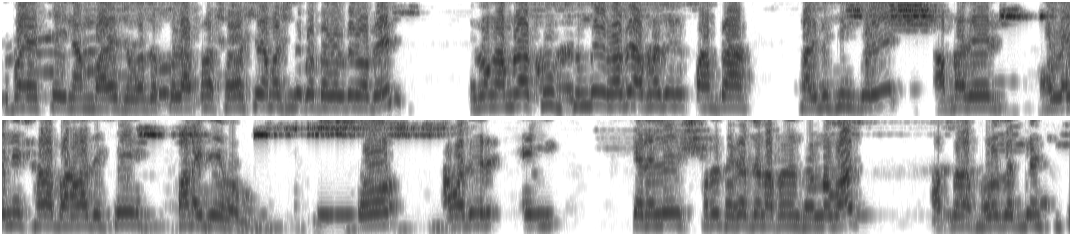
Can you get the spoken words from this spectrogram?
উপায় হচ্ছে এই নাম্বারে যোগাযোগ করলে আপনারা সরাসরি আমার সাথে কথা বলতে পারবেন। এবং আমরা খুব সুন্দরভাবে আপনাদের পাম্পটা সার্ভিসিং করে আপনাদের অনলাইনে সারা বাংলাদেশে পাঠাই দিয়ে পাবো তো আমাদের এই চ্যানেলের সাথে থাকার জন্য আপনাদের ধন্যবাদ। আপনারা ভালো থাকবেন, সুস্থ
